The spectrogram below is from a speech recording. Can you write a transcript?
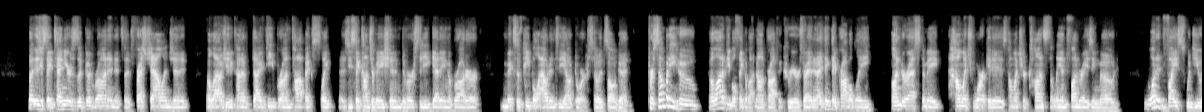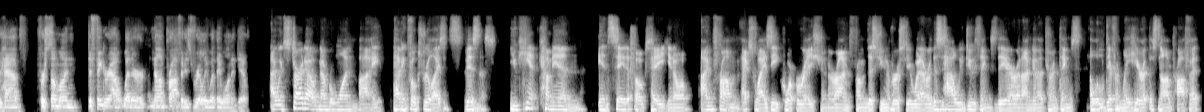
But as you say, 10 years is a good run and it's a fresh challenge and it allows you to kind of dive deeper on topics like, as you say, conservation, diversity, getting a broader mix of people out into the outdoors. So it's all good. For somebody who a lot of people think about nonprofit careers, right? And I think they probably underestimate how much work it is, how much you're constantly in fundraising mode. What advice would you have for someone to figure out whether nonprofit is really what they want to do? I would start out number one by having folks realize it's business. You can't come in and say to folks, hey, you know, I'm from XYZ Corporation or I'm from this university or whatever. This is how we do things there. And I'm going to turn things a little differently here at this nonprofit.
